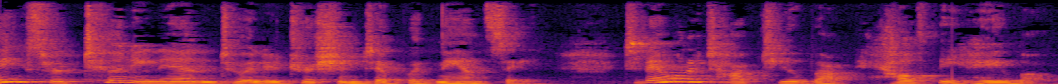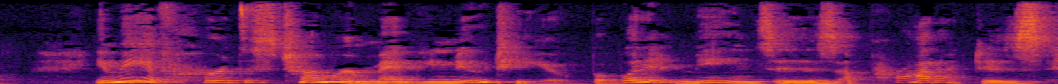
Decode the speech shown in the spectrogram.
Thanks for tuning in to a nutrition tip with Nancy. Today I want to talk to you about healthy halo. You may have heard this term or it may be new to you, but what it means is a product is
